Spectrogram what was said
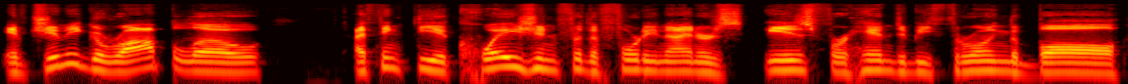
if Jimmy Garoppolo, I think the equation for the 49ers is for him to be throwing the ball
